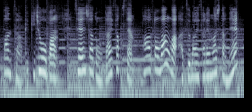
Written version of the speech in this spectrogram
パンツァー劇場版戦車道大作戦パート1が発売されましたね。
